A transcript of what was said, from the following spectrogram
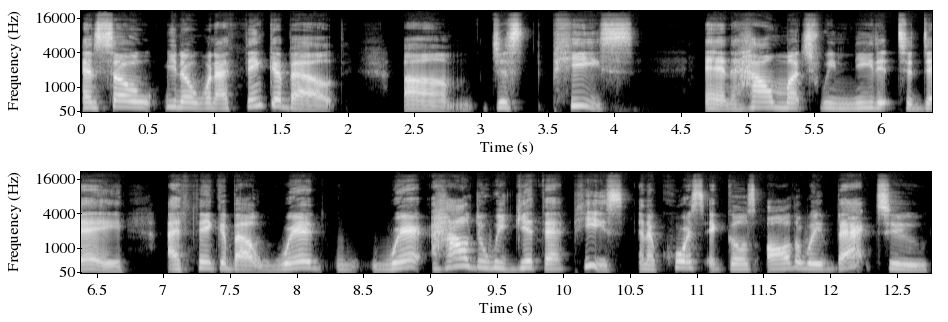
And so you know when i think about um, just peace and how much we need it today i think about where where how do we get that peace? And of course it goes all the way back to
